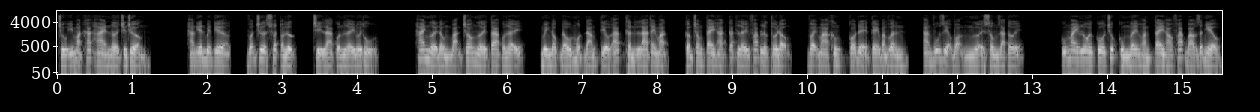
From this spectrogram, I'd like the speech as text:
chú ý mặt khác hai nơi chiến trường. Hàn yên bên kia, vẫn chưa xuất toàn lực, chỉ là quân lấy đối thủ. Hai người đồng bạn cho người ta quân lấy, mình độc đấu một đám tiểu ác thần la thay mặt cầm trong tay hạt cắt lấy pháp lực thôi động, vậy mà không có để tề băng vân, an vũ diệu bọn người xông ra tới. Cũng may lôi cô trúc cùng mây hoàn tay háo pháp bảo rất nhiều,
